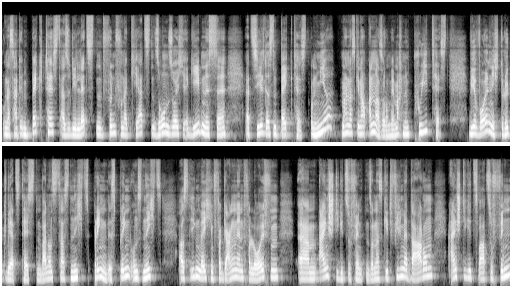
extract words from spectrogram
und das hat im Backtest, also die letzten 500 Kerzen, so und solche Ergebnisse erzielt, das ist ein Backtest. Und wir machen das genau andersrum. Wir machen einen Pre-Test. Wir wollen nicht rückwärts testen, weil uns das nichts bringt. Es bringt uns nichts aus irgendwelchen vergangenen Verläufen ähm, Einstiege zu finden, sondern es geht vielmehr darum, Einstiege zwar zu finden,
